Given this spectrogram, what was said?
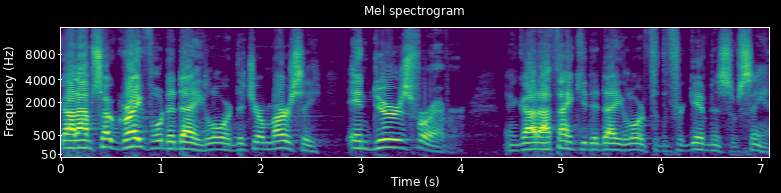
God, I'm so grateful today, Lord, that your mercy endures forever. And God, I thank you today, Lord, for the forgiveness of sin.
